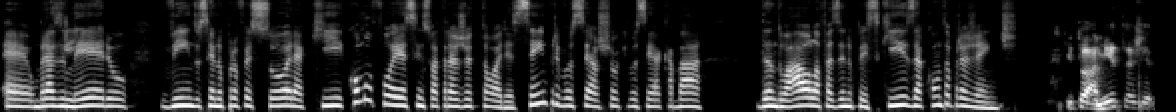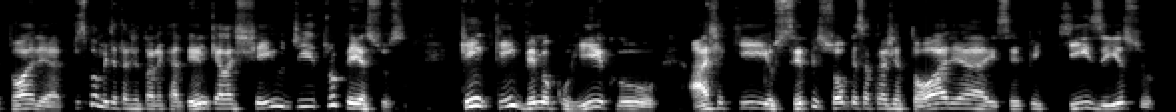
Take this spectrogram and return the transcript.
é, um brasileiro vindo sendo professor aqui. Como foi assim sua trajetória? Sempre você achou que você ia acabar dando aula, fazendo pesquisa? Conta para gente. Então, a minha trajetória, principalmente a trajetória acadêmica, ela é cheia de tropeços. Quem, quem vê meu currículo acha que eu sempre soube essa trajetória e sempre quis isso.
